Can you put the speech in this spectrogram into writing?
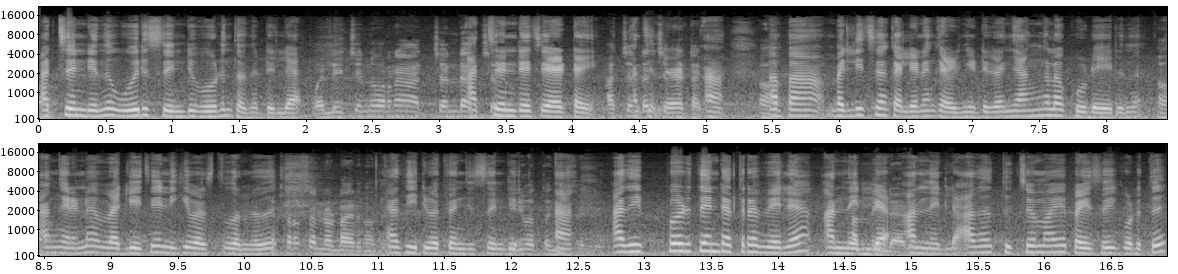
അച്ഛന്റെ നിന്ന് ഒരു സെന്റ് പോലും തന്നിട്ടില്ല. അച്ഛന്റെ ചേട്ടൻ. ആ. അപ്പം വല്യച്ഛൻ കല്യാണം കഴിഞ്ഞിട്ടില്ല. ഞങ്ങളെ കൂടെ ആയിരുന്നു അങ്ങനെയാണ് വല്യച്ഛൻ എനിക്ക് വസ്തു തന്നത്. സെന്റ് അത്? ഇരുപത്തഞ്ച് സെന്റ് ആ. സെന്റ്. അത് ഇപ്പോഴത്തെ അത്ര വില അന്നില്ല. അന്നില്ല. അത് തുച്ഛമായ പൈസയ്ക്ക് കൊടുത്ത്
